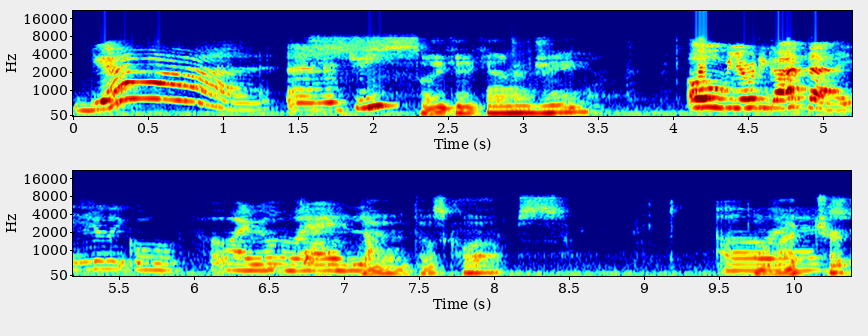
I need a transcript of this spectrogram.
Yeah. Energy. Psychic Energy. Oh, we already got that. It's really cool. Oh, I really like it. Yeah, Dusclops. Oh, Electric.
